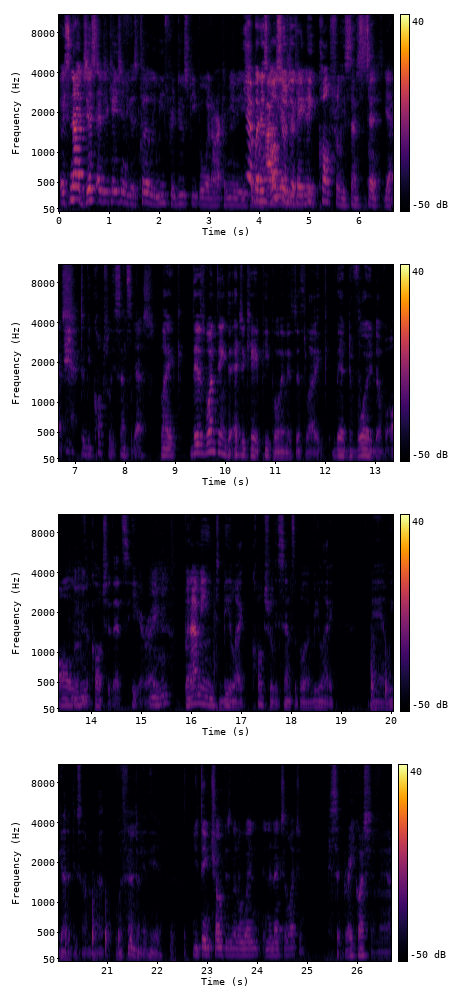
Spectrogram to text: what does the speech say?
It's not just education because clearly we've produced people in our community. yeah, but it's also to be culturally sensible. Said- yes, To be culturally sensible. yes. Like, there's one thing to educate people, and it's just like they're devoid of all Mhm. of the culture that's here, right? Mhm. But I mean to be like culturally sensible and be like, man, we got to do something about what's Hmm. happening here. You think Trump is gonna win in the next election? It's a great question, man.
